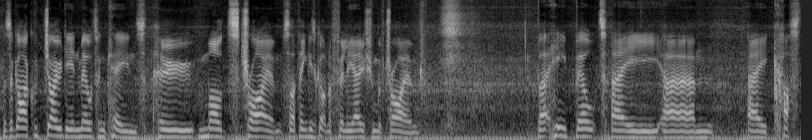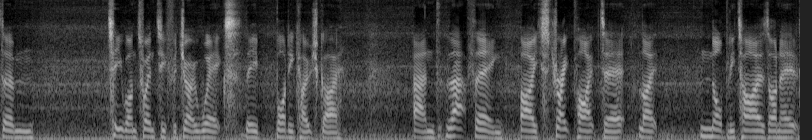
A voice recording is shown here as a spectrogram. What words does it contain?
There's a guy called Jody in Milton Keynes who mods Triumphs I think he's got an affiliation with Triumph. But he built a um, a custom T120 for Joe Wicks, the body coach guy. And that thing, I straight piped it, like knobbly tyres on it,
